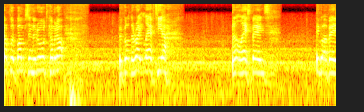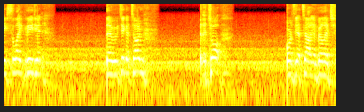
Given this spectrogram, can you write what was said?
Couple of bumps in the road coming up. We've got the right left here. A Little S bends. They've got a very slight gradient. Then we take a turn at the top towards the Italian village.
